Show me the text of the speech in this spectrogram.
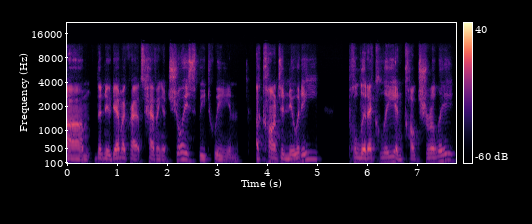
um, the New Democrats having a choice between a continuity politically and culturally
